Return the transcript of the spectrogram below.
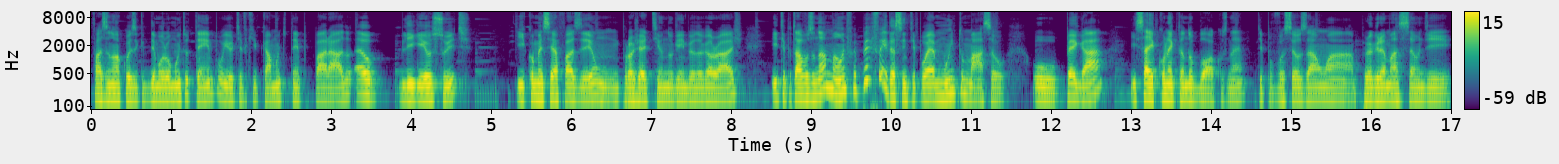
fazendo uma coisa que demorou muito tempo e eu tive que ficar muito tempo parado. Aí eu liguei o Switch e comecei a fazer um projetinho no Game Builder Garage e, tipo, tava usando a mão e foi perfeito, assim, tipo, é muito massa o, o pegar e sair conectando blocos, né? Tipo, você usar uma programação de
